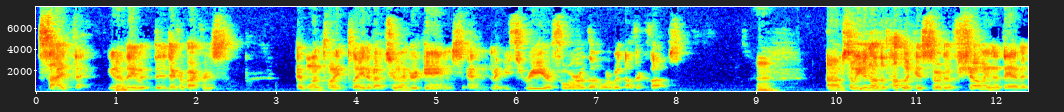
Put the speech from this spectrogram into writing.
side thing. You know Mhm. they would the knickerbockers at one point played about 200 games and maybe three or four of them were with other clubs. Hmm. um, so even though the public is sort of showing that they have an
